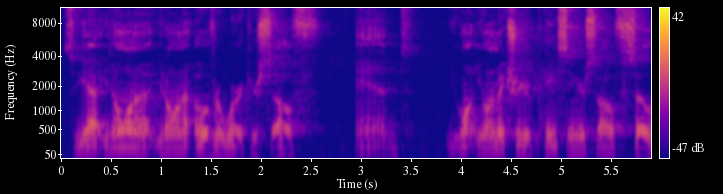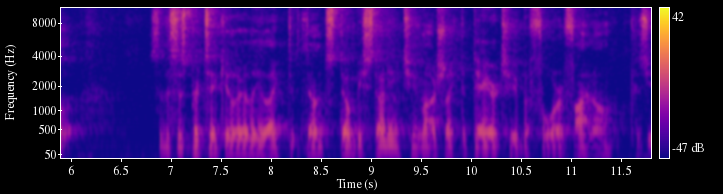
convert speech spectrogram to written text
so yeah, you don't want to you don't want to overwork yourself, and you want you want to make sure you're pacing yourself. So, so this is particularly like don't don't be studying too much like the day or two before a final, because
